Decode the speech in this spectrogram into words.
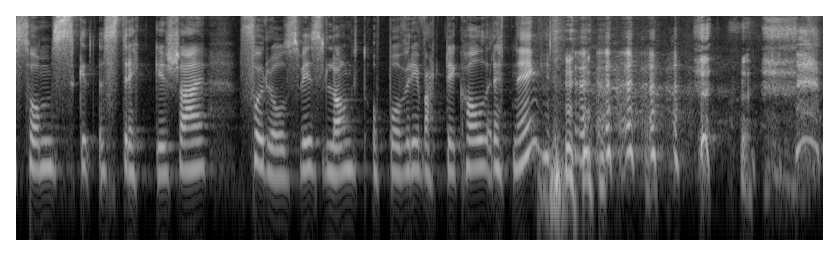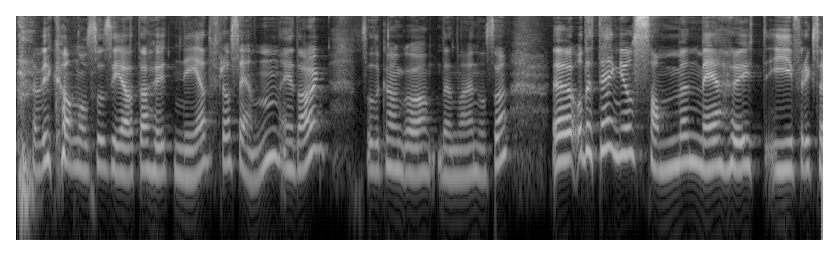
som strekker seg forholdsvis langt oppover i vertikal retning. Vi kan også si at det er høyt ned fra scenen i dag. Så det kan gå den veien også. Eh, og dette henger jo sammen med høyt i f.eks.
